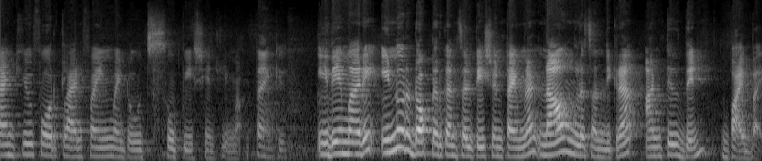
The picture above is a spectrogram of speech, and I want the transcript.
thank you for clarifying my doubts so patiently ma'am thank you இதே மாதிரி இன்னொரு டாக்டர் கன்சல்டேஷன் டைமில் நான் உங்களை சந்திக்கிறேன். அன்டில் தென் பை பை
